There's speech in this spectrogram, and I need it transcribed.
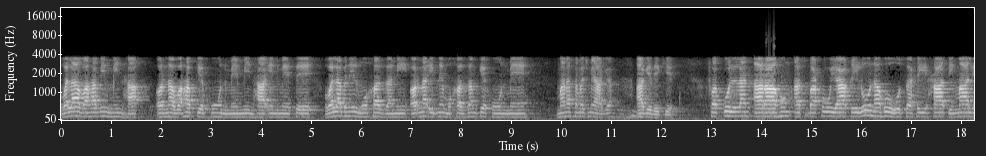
ولا وحب منہا، اور نہ وحب کے خون میں منہا ان میں سے ولبن المخزمی اور نہ ابن مخزم کے خون میں۔ مانا سمجھ میں آ گیا؟ آگے دیکھیے۔ فکلن آراہم اسبحو یاقلونہ صحیحات مال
